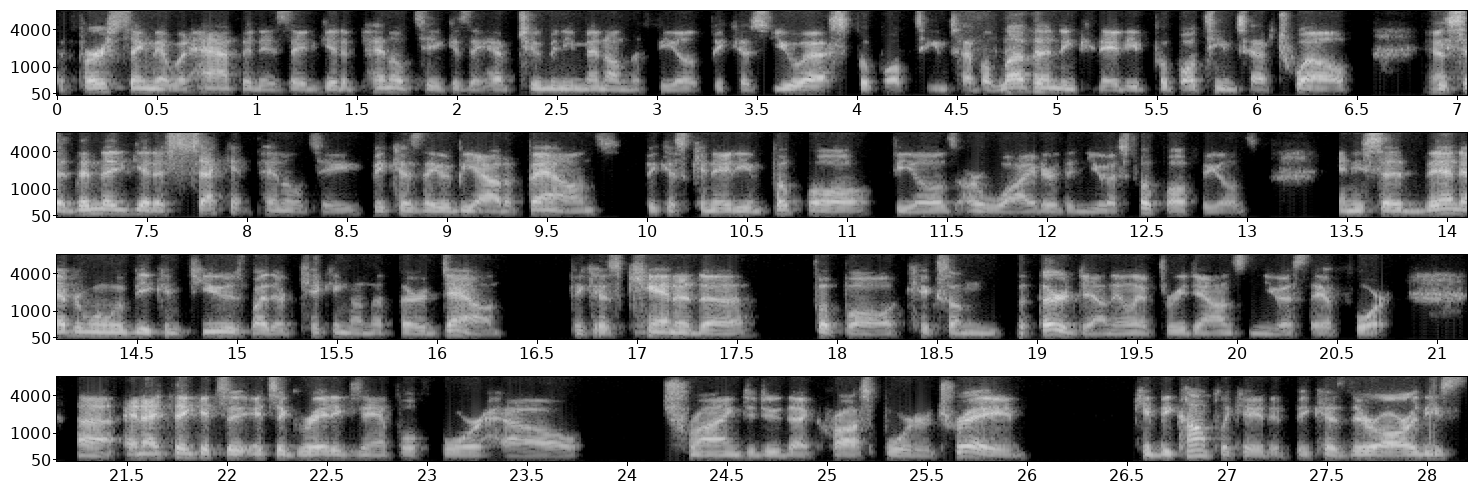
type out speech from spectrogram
the first thing that would happen is they'd get a penalty because they have too many men on the field because US football teams have 11 and Canadian football teams have 12. Yep. He said then they'd get a second penalty because they would be out of bounds because Canadian football fields are wider than US football fields. And he said then everyone would be confused by their kicking on the third down because Canada football kicks on the third down. They only have three downs in the US they have four. Uh, and I think it's a, it's a great example for how trying to do that cross border trade can be complicated because there are these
